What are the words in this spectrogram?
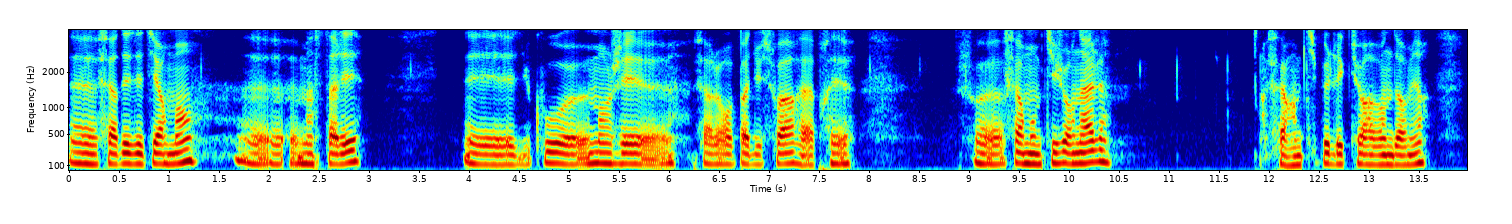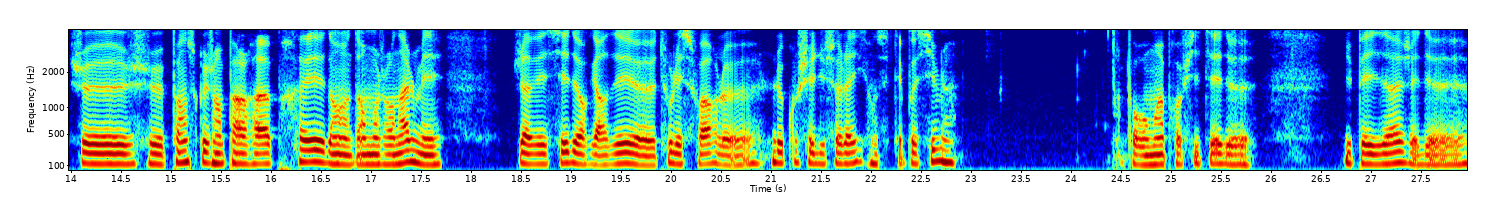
euh, faire des étirements, euh, m'installer et du coup euh, manger, faire le repas du soir et après faire mon petit journal, faire un petit peu de lecture avant de dormir. Je, je pense que j'en parlerai après dans, dans mon journal, mais j'avais essayé de regarder tous les soirs le, le coucher du soleil quand c'était possible, pour au moins profiter de du paysage et de,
